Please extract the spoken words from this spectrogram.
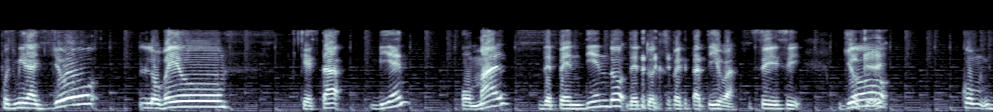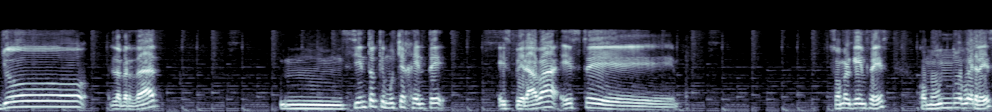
Pues mira, yo lo veo que está bien o mal dependiendo de tu expectativa. Sí, sí. Yo, com- yo, la verdad, mm, siento que mucha gente esperaba este Summer Game Fest como un nuevo E3,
